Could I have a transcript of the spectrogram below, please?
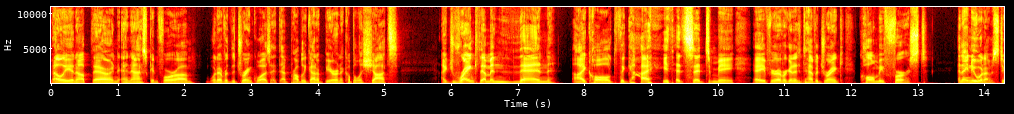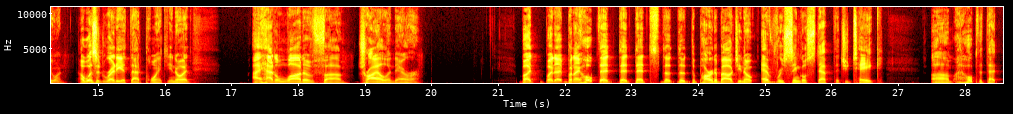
bellying up there and, and asking for um, whatever the drink was. I, I probably got a beer and a couple of shots. I drank them and then I called the guy that said to me, "Hey, if you're ever going to have a drink, call me first. And I knew what I was doing. I wasn't ready at that point. You know, it, I had a lot of uh, trial and error. But but uh, but I hope that that that's the, the the part about you know every single step that you take. Um, I hope that that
